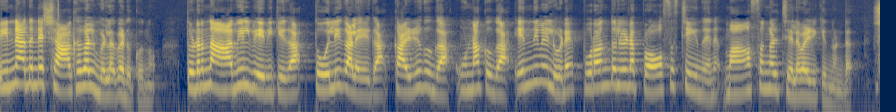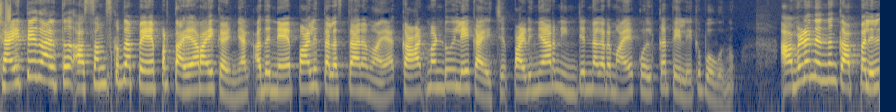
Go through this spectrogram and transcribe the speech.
പിന്നെ അതിന്റെ ശാഖകൾ വിളവെടുക്കുന്നു. തുടർന്ന് ആവിയിൽ വേവിക്കുക തൊലി കളയുക കഴുകുക ഉണക്കുക എന്നിവയിലൂടെ പുറന്തൊലിയുടെ പ്രോസസ്സ് ചെയ്യുന്നതിന് മാസങ്ങൾ ചെലവഴിക്കുന്നുണ്ട്. ശൈത്യകാലത്ത് അസംസ്കൃത പേപ്പർ തയ്യാറായി കഴിഞ്ഞാൽ അത് നേപ്പാളി തലസ്ഥാനമായ കാഠ്മണ്ഡുവിലേക്ക് അയച്ച് പടിഞ്ഞാറൻ ഇന്ത്യൻ നഗരമായ കൊൽക്കത്തയിലേക്ക് പോകുന്നു. അവിടെ നിന്നും കപ്പലിൽ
